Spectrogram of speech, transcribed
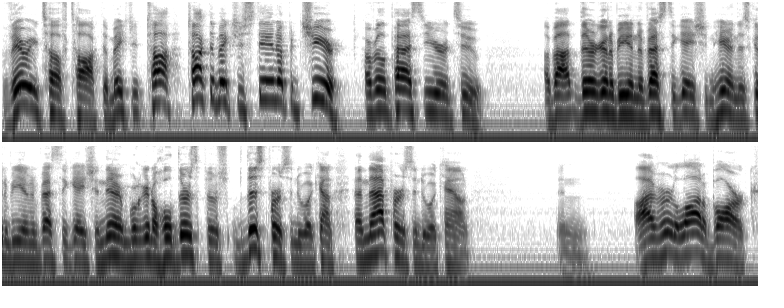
very tough talk that makes you talk talk that makes you stand up and cheer over the past year or two about there's going to be an investigation here and there's going to be an investigation there and we're going to hold this, this person to account and that person to account. And I've heard a lot of bark.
